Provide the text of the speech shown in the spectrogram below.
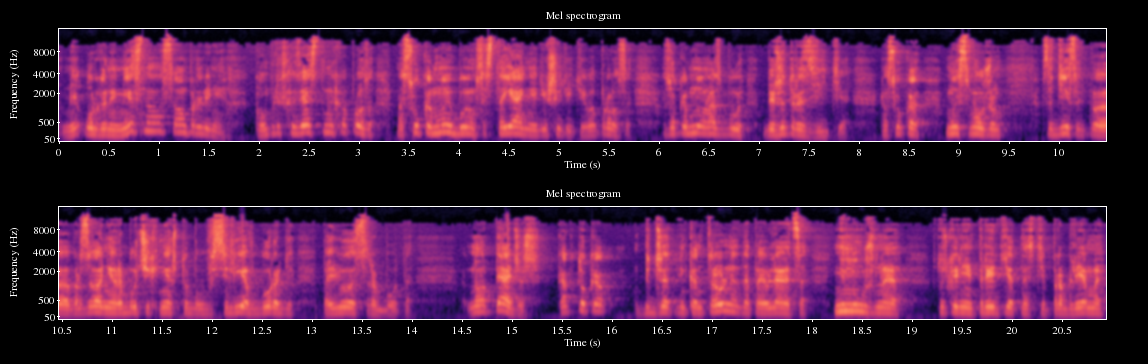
ме- органы местного самоуправления, комплекс хозяйственных вопросов, насколько мы будем в состоянии решить эти вопросы, насколько мы, у нас будет бюджет развития, насколько мы сможем содействовать э, образованию рабочих мест, чтобы в селе, в городе появилась работа. Но опять же, как только бюджет неконтрольный, да, появляются ненужные с точки зрения приоритетности проблемы,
